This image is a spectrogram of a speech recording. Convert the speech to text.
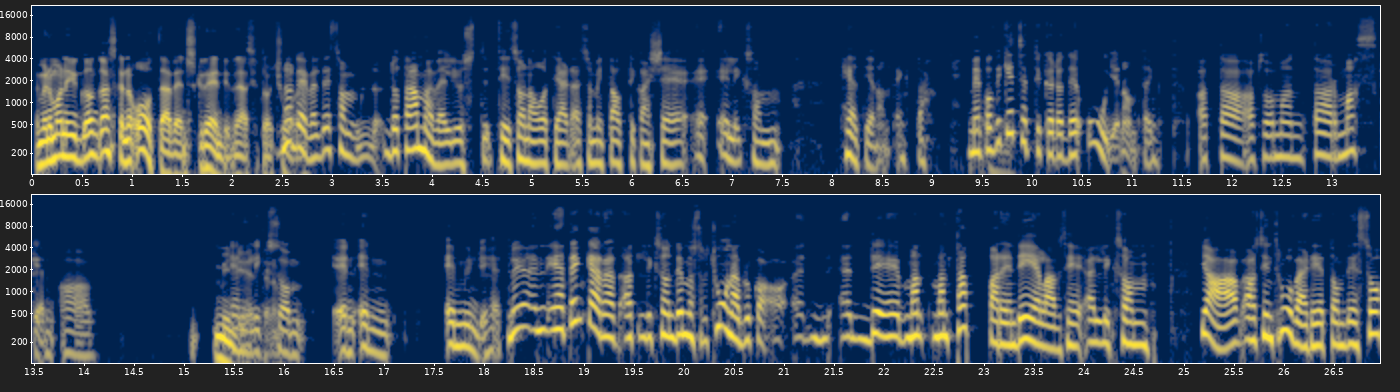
Jag menar, man är ju ganska en återvändsgränd i den här situationen. No, det är väl det som, då tar man väl just till sådana åtgärder som inte alltid kanske är, är liksom helt genomtänkta. Men på vilket sätt tycker du att det är ogenomtänkt? Att ta, alltså om man tar masken av en, liksom, en, en en myndighet? No, jag, jag tänker att, att liksom demonstrationer brukar... Det, man, man tappar en del av sin, liksom, ja, av sin trovärdighet om det är så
